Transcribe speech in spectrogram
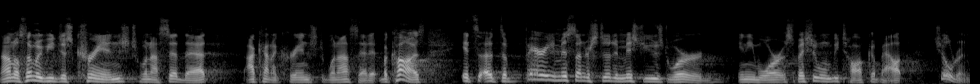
Now, I know some of you just cringed when I said that. I kind of cringed when I said it because it's a, it's a very misunderstood and misused word anymore, especially when we talk about children.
